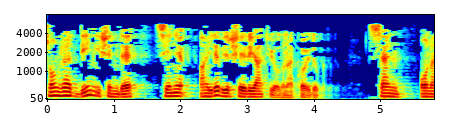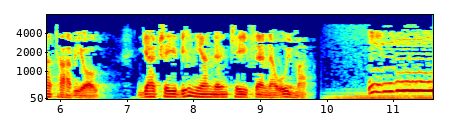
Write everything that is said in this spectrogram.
Sonra din işinde seni ayrı bir şeriat yoluna koyduk. Sen ona tabi ol. Gerçeği bilmeyenlerin keyiflerine uyma. İnnehum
